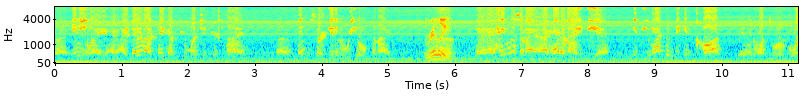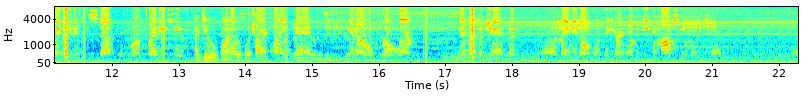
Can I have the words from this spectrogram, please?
Uh, anyway, I, I better not take up too much of your time. Uh, things are getting real tonight. Really? Uh, uh, hey, listen, I, I had an idea. If you happen to get caught and want to avoid getting stuffed into a Freddy suit, I do want to uh, avoid try that. playing dead. You know, go limp. Then there's a chance that uh, maybe they'll think that you're an empty costume instead. Uh,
